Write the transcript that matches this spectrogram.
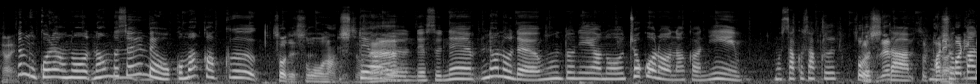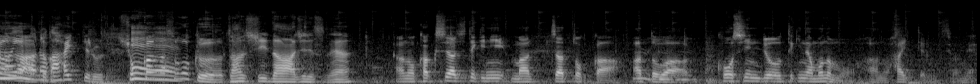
はい。で、もこれあの南部せんべいを細かくそうです。そうなんですよしてあるねんですね。なので本当にあのチョコの中にもうサクサクとしたそれパリパリ感食感のいいものが。入ってる食感がすごく斬新な味ですね、あの隠し味的に抹茶とかあとは香辛料的なものもあの入ってるんですよね。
